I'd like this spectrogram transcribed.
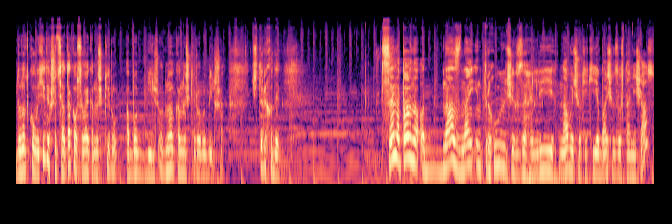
Додатковий хід, якщо ця атака усуває камнешкіру або більше. Одного камнешкіру або більше. Чотири ходи. Це, напевно, одна з найінтригуючих взагалі навичок, які я бачив за останній час.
